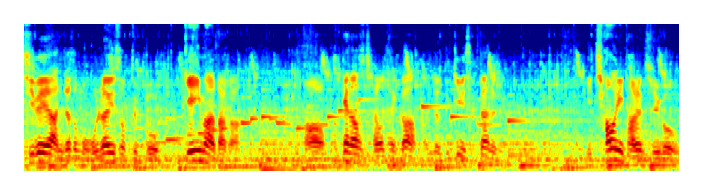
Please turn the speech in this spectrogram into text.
집에 앉아서 뭐 온라인 수업 듣고 게임하다가 아 밖에 나가서 자전거 타니까 완전 느낌이 색다르네요. 이 차원이 다른 즐거움.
